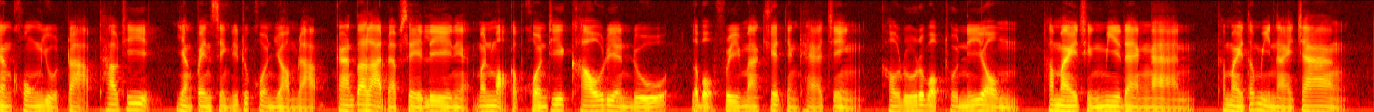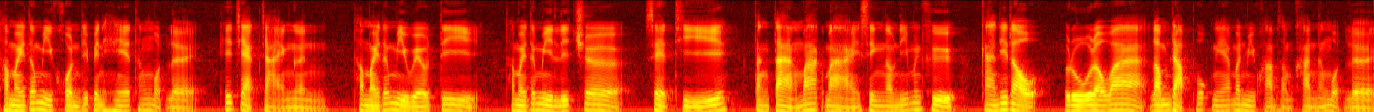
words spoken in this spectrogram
ยังคงอยู่ตราบเท่าที่ยังเป็นสิ่งที่ทุกคนยอมรับ การตลาดแบบเสรีเนี่ยมันเหมาะกับคนที่เขาเรียนรู้ระบบ free market อย่างแท้จริง เขารู้ระบบทุนนิยมทำไมถึงมีแรงงานทำไมต้องมีนายจ้างทำไมต้องมีคนที่เป็น head ทั้งหมดเลย ที่แจกจ่ายเงินทำไมต้องมี wealthy ทำไมต้องมี richerเศรษฐีต่างๆ มากมาย สิ่งเหล่านี้มันคือ การที่เรารู้แล้วว่าลำดับพวกนี้มันมีความสำคัญทั้งหมดเลย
